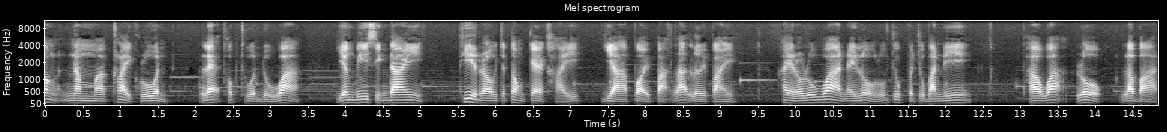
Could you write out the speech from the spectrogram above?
ต้องนำมาใคร่ครวญและทบทวนดูว่า ยังมีสิ่งใดที่เราจะต้องแก้ไข อย่าปล่อยปละละเลยไป ให้เรารู้ว่าในโลกยุคปัจจุบันนี้ ภาวะโรคระบาด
